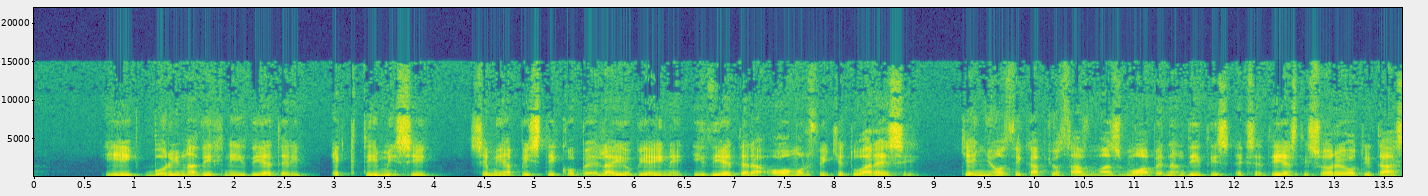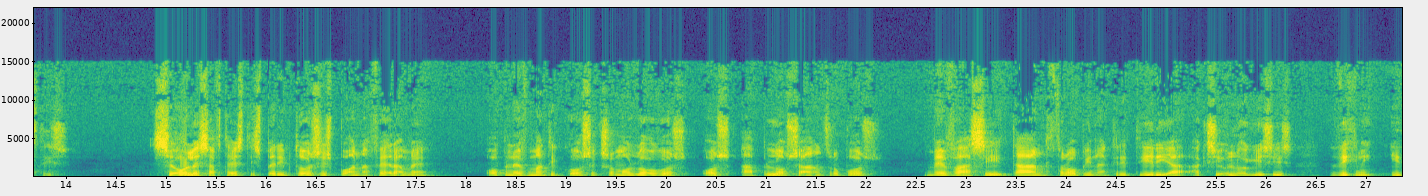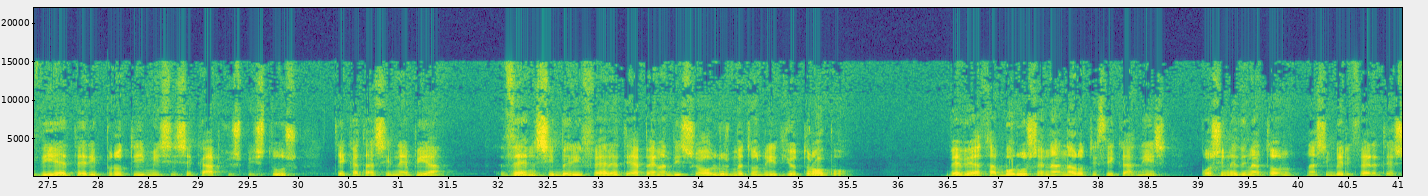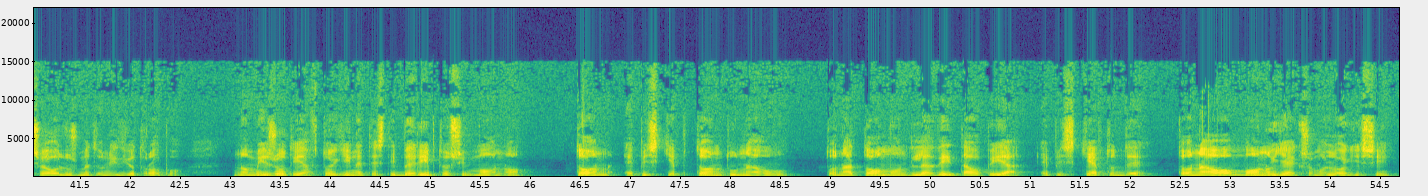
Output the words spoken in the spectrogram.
ή μπορεί να δείχνει ιδιαίτερη εκτίμηση σε μια πιστή κοπέλα η οποία είναι ιδιαίτερα όμορφη και του αρέσει και νιώθει κάποιο θαυμασμό απέναντί της εξαιτίας της ωραιότητάς της. Σε όλες αυτές τις περιπτώσεις που αναφέραμε, ο πνευματικός εξομολόγος ως απλός άνθρωπος με βάση τα ανθρώπινα κριτήρια αξιολόγησης δείχνει ιδιαίτερη προτίμηση σε κάποιους πιστούς και κατά συνέπεια δεν συμπεριφέρεται απέναντι σε όλους με τον ίδιο τρόπο. Βέβαια θα μπορούσε να αναρωτηθεί κανείς πώς είναι δυνατόν να συμπεριφέρεται σε όλους με τον ίδιο τρόπο. Νομίζω ότι αυτό γίνεται στην περίπτωση μόνο των επισκεπτών του ναού, των ατόμων δηλαδή τα οποία επισκέπτονται το ναό μόνο για εξομολόγηση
